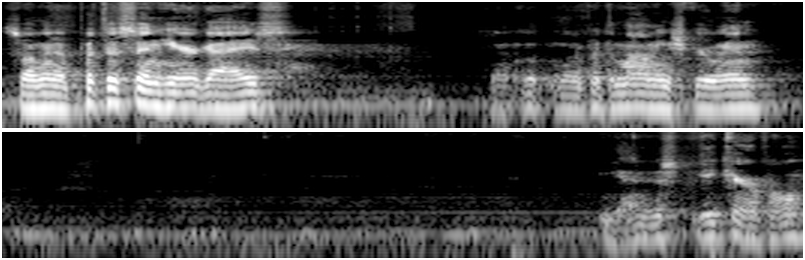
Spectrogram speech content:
So I'm going to put this in here, guys. I'm going to put the mounting screw in. Again, just be careful.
